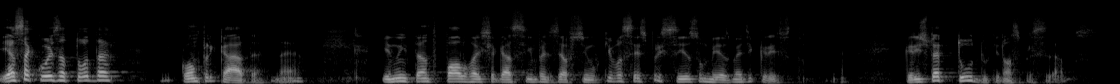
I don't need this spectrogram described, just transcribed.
e essa coisa toda complicada. Né? E, no entanto, Paulo vai chegar assim para dizer assim: o que vocês precisam mesmo é de Cristo. Né? Cristo é tudo que nós precisamos.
